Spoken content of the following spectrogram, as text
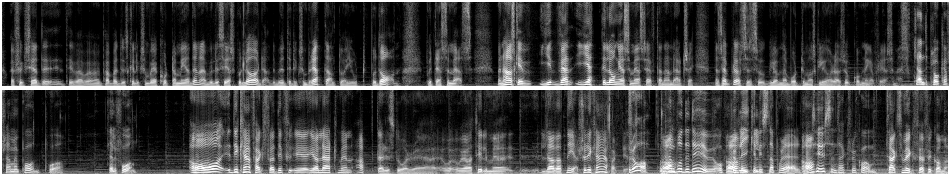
Och jag fick säga till pappa, pappa du ska liksom börja korta meddelanden. Vill du ses på lördag? Du behöver inte liksom berätta allt du har gjort på dagen på ett sms. Men han skrev jättelånga sms efter att han lärt sig. Men sen plötsligt så glömde han bort hur man skulle göra så kom det inga fler sms. Kan du plocka fram en podd på telefon? Ja, det kan jag faktiskt. För att det, eh, jag har lärt mig en app där det står eh, och jag har till och med laddat ner. Så det kan jag faktiskt. Bra, då kan både du och ja. publiken lyssna på det här. Ja. Tusen tack för att du kom. Tack så mycket för att jag fick komma.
